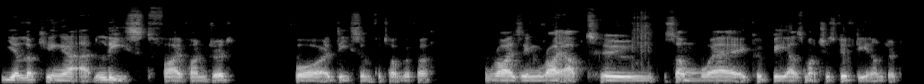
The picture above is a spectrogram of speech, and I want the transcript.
you're looking at at least 500 for a decent photographer, rising right up to somewhere it could be as much as 1500.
